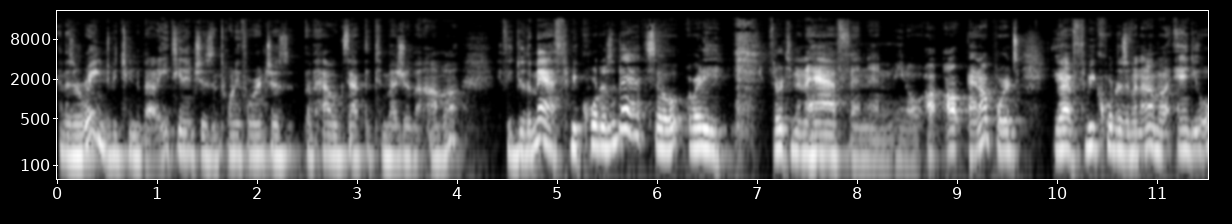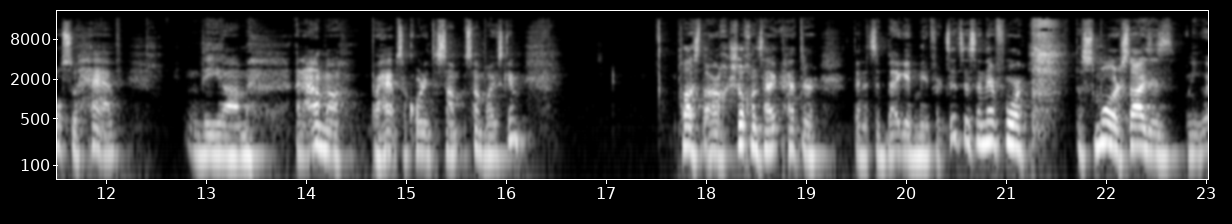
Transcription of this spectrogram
And there's a range between about 18 inches and 24 inches of how exactly to measure the amma. If you do the math, three quarters of that, so already 13 and a half and, and you know, and upwards, you have three quarters of an amma, and you also have the um, an amma, perhaps according to some some Vaiskim, plus the Aruch Shulchan's heter, then it's a beged made for tzitzis, and therefore the smaller sizes, when you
